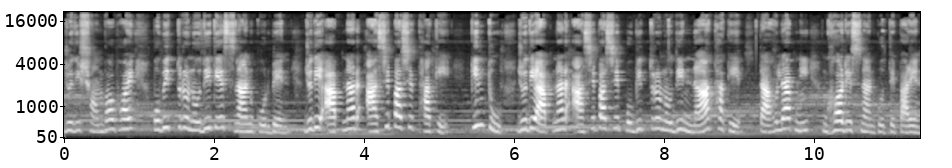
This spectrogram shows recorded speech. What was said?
যদি সম্ভব হয়, পবিত্র নদীতে স্নান করবেন। যদি আপনার আশেপাশে থাকে, কিন্তু যদি আপনার আশেপাশে পবিত্র নদী না থাকে, তাহলে আপনি ঘরে স্নান করতে পারেন।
